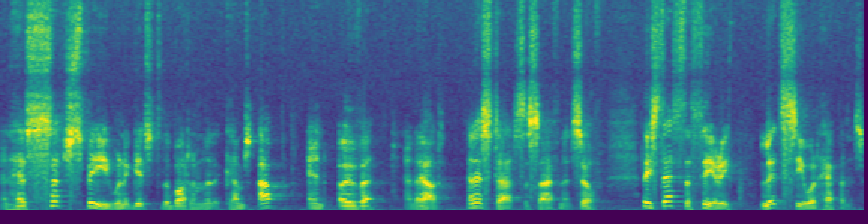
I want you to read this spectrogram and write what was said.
and has such speed when it gets to the bottom that it comes up and over and out and it starts the siphon itself. At least that's the theory. Let's see what happens.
